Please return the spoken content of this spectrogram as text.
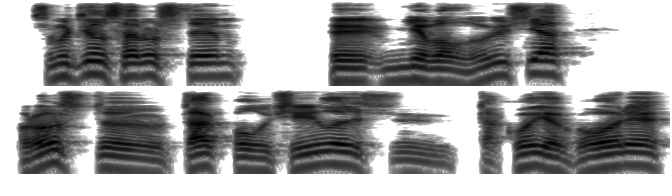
— смутился Рустем. — э, Не волнуюсь я. Просто так получилось, такое горе.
